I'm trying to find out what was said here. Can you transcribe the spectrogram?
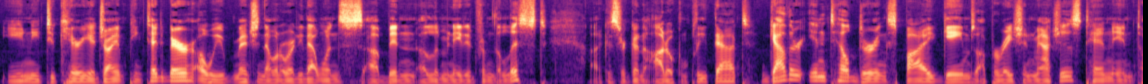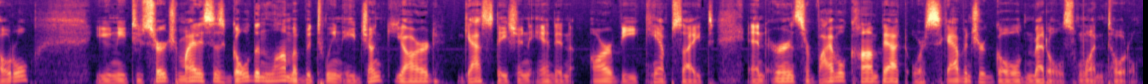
You need to carry a giant pink teddy bear. Oh, we mentioned that one already. That one's uh, been eliminated from the list because uh, they're going to auto complete that. Gather intel during spy games operation matches, 10 in total. You need to search Midas's golden llama between a junkyard, gas station, and an RV campsite and earn survival combat or scavenger gold medals, one total.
